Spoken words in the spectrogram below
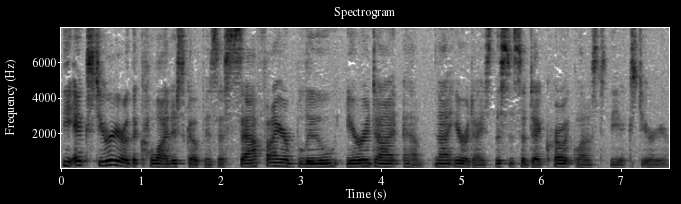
The exterior of the kaleidoscope is a sapphire blue iridized, uh, not iridized, this is a dichroic glass to the exterior.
